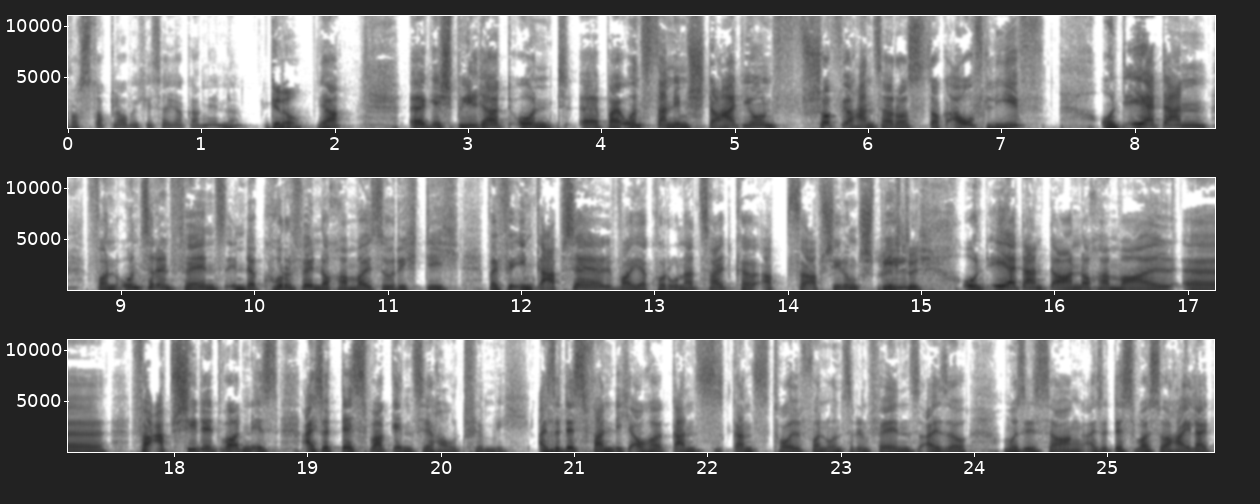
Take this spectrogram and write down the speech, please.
Rostock, glaube ich, ist er ja gegangen, ne? Genau. Ja, äh, gespielt hat und äh, bei uns dann im Stadion schon für Hansa Rostock auflief und er dann von unseren Fans in der Kurve noch einmal so richtig, weil für ihn gab's ja, war ja Corona-Zeit, Ab Verabschiedungsspiel Richtig. und er dann da noch einmal äh, verabschiedet worden ist. Also das war Gänsehaut für mich. Also das fand ich auch ganz, ganz toll von unseren Fans. Also muss ich sagen, also das war so ein Highlight,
